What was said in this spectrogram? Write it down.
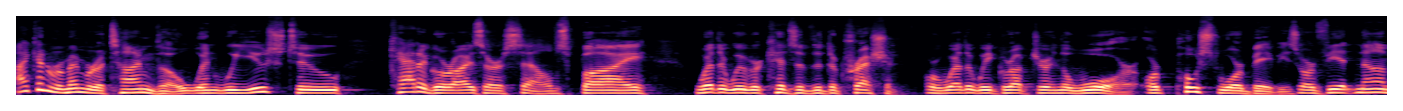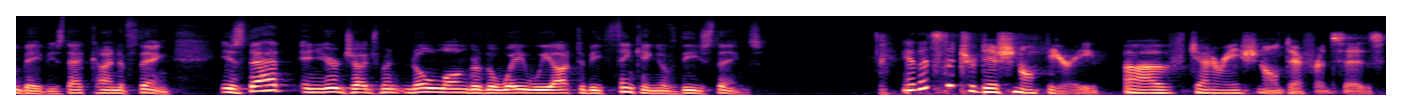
I can remember a time though when we used to categorize ourselves by whether we were kids of the Depression or whether we grew up during the war or post war babies or Vietnam babies, that kind of thing. Is that, in your judgment, no longer the way we ought to be thinking of these things? Yeah, that's the traditional theory of generational differences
